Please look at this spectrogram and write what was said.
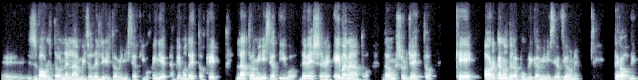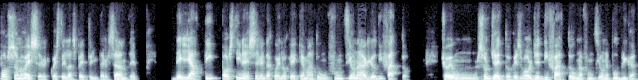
eh, svolto nell'ambito del diritto amministrativo. Quindi abbiamo detto che l'atto amministrativo deve essere emanato da un soggetto che è organo della pubblica amministrazione. Però vi possono essere, questo è l'aspetto interessante, degli atti posti in essere da quello che è chiamato un funzionario di fatto, cioè un soggetto che svolge di fatto una funzione pubblica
